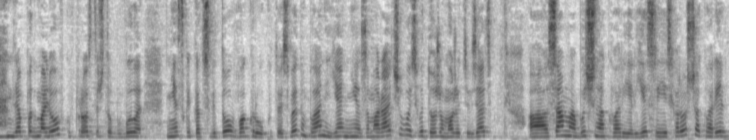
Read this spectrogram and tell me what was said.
для подмалевков, просто чтобы было несколько цветов вокруг. То есть в этом плане я не заморачиваюсь, вы тоже можете взять э, самую обычную акварель. Если есть хорошая акварель,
